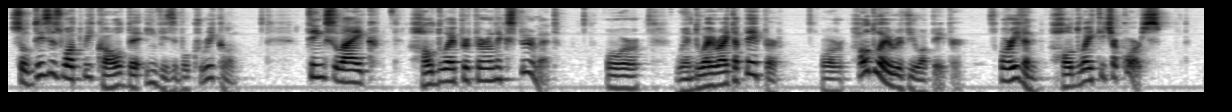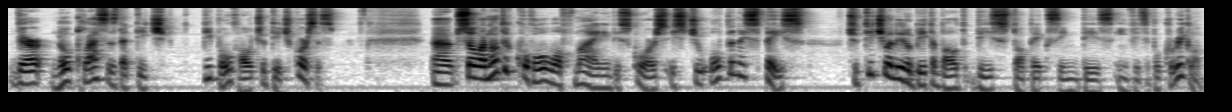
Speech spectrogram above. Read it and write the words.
So this is what we call the invisible curriculum. Things like how do I prepare an experiment? Or when do I write a paper? Or how do I review a paper? Or even how do I teach a course? There are no classes that teach people how to teach courses. Uh, so another goal of mine in this course is to open a space to teach you a little bit about these topics in this invisible curriculum.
